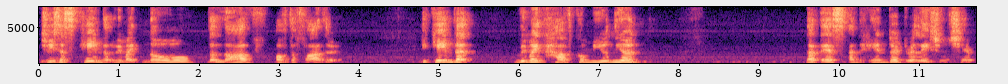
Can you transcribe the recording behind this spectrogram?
Jesus came that we might know the love of the Father. He came that we might have communion. That is unhindered relationship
